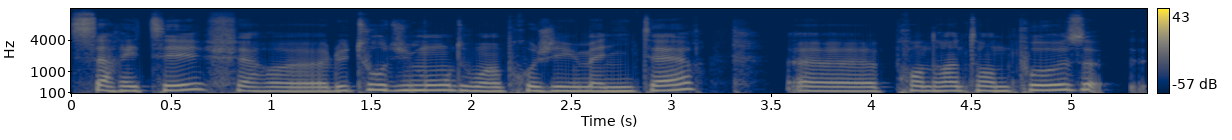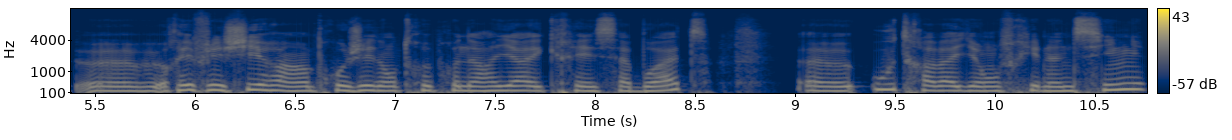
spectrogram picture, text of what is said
s'arrêter, faire euh, le tour du monde ou un projet humanitaire euh, prendre un temps de pause, euh, réfléchir à un projet d'entrepreneuriat et créer sa boîte, euh, ou travailler en freelancing,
